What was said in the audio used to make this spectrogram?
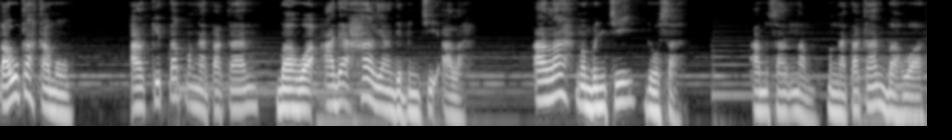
tahukah kamu, Alkitab mengatakan bahwa ada hal yang dibenci Allah. Allah membenci dosa. Amsal 6 mengatakan bahwa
